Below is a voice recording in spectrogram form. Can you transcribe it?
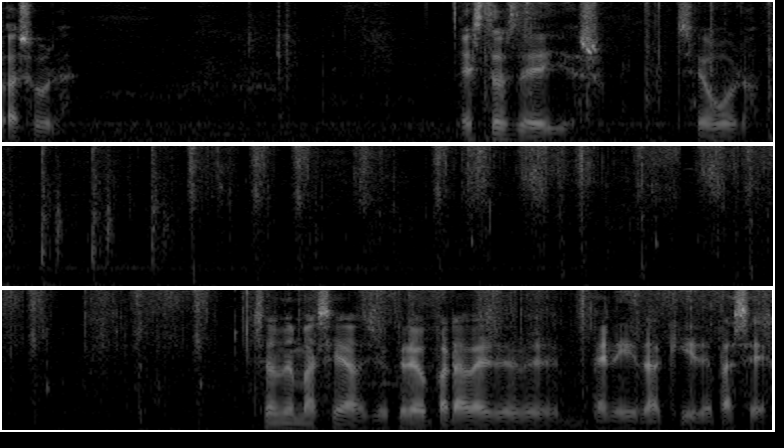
Basura. Estos de ellos, seguro. Son demasiados, yo creo, para haber eh, venido aquí de paseo.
